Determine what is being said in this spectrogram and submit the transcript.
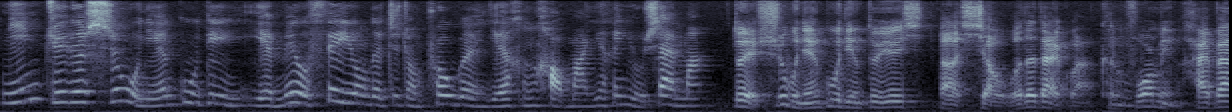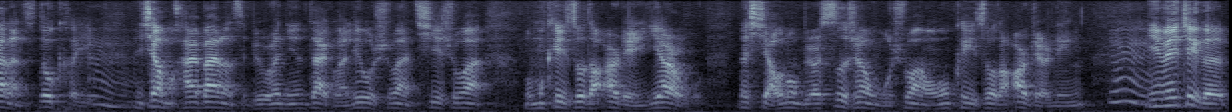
您觉得十五年固定也没有费用的这种 program 也很好吗？也很友善吗？对，十五年固定对于呃小额的贷款，conforming、high balance 都可以。嗯你像我们 high balance，比如说您贷款六十万、七十万，我们可以做到二点一二五。那小 loan，比如四十万、五十万，我们可以做到二点零。嗯，因为这个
